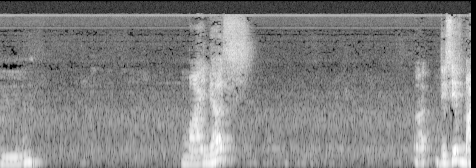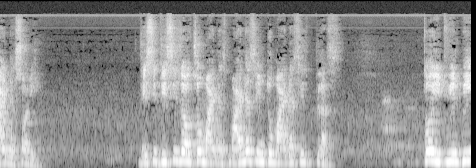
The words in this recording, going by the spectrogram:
Hmm minus uh, this is minus sorry this is this is also minus minus into minus is plus so it will be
